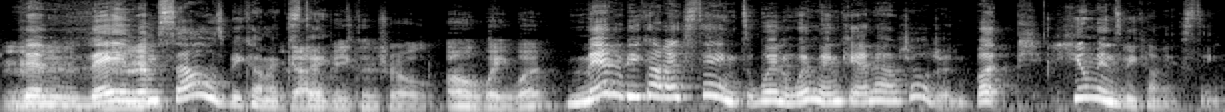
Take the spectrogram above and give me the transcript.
then they mm-hmm. themselves become extinct. Gotta be controlled. Oh wait, what? Men become extinct when women can't have children, but humans become extinct.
